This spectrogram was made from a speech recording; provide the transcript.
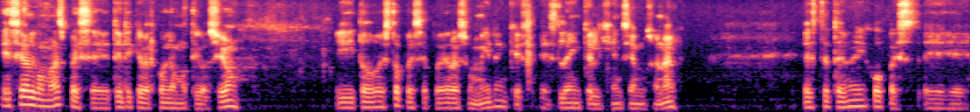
Ese algo más pues eh, tiene que ver con la motivación, y todo esto pues se puede resumir en que es, la inteligencia emocional. Este término pues eh,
